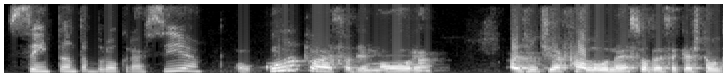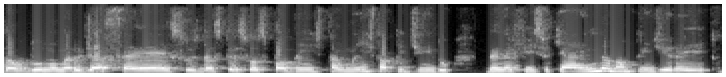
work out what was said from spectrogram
sem tanta burocracia? Quanto a essa demora, a gente já falou né, sobre essa questão do, do, número de acessos, das pessoas podem também estar pedindo benefício que ainda não tem direito,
